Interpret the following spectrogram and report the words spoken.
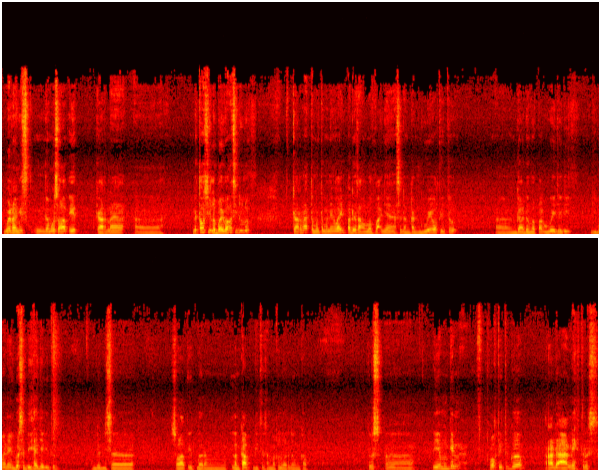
Gue nangis nggak mau sholat id karena uh, nggak tahu sih lebay banget sih dulu. Karena teman-teman yang lain pada sama bapaknya sedangkan gue waktu itu nggak uh, ada bapak gue. Jadi gimana ya gue sedih aja gitu. Nggak bisa sholat id bareng lengkap gitu sama keluarga lengkap. Terus uh, iya mungkin waktu itu gue rada aneh terus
